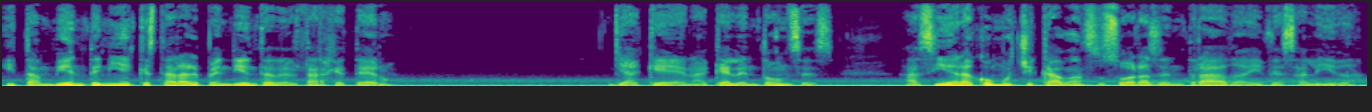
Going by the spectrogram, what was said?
y también tenía que estar al pendiente del tarjetero, ya que en aquel entonces así era como checaban sus horas de entrada y de salida.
